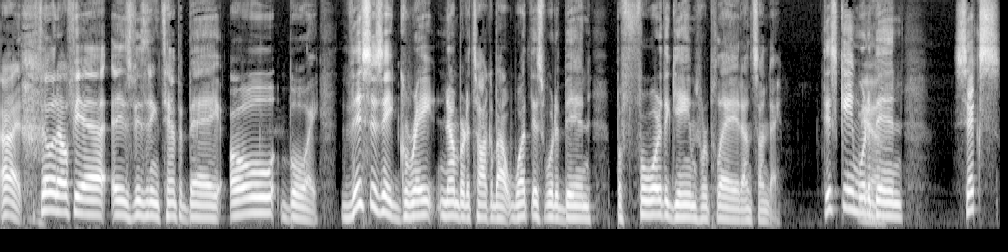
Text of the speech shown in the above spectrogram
All right. Philadelphia is visiting Tampa Bay. Oh boy. This is a great number to talk about what this would have been before the games were played on Sunday. This game would have been six,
